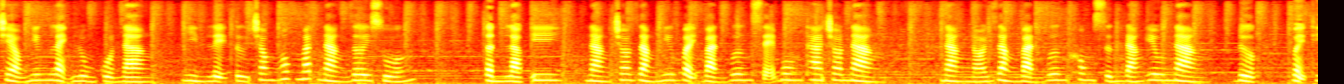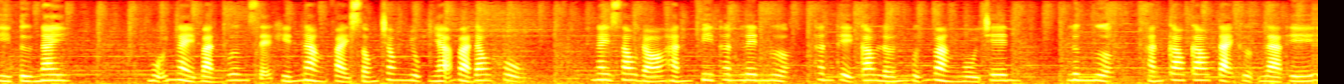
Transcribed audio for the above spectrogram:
trẻo nhưng lạnh lùng của nàng, nhìn lệ từ trong hốc mắt nàng rơi xuống. Tần lạc y, nàng cho rằng như vậy bản vương sẽ buông tha cho nàng. Nàng nói rằng bản vương không xứng đáng yêu nàng, được, vậy thì từ nay, mỗi ngày bản vương sẽ khiến nàng phải sống trong nhục nhã và đau khổ. Ngay sau đó hắn phi thân lên ngựa, thân thể cao lớn vững vàng ngồi trên lưng ngựa, hắn cao cao tại thượng là thế,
